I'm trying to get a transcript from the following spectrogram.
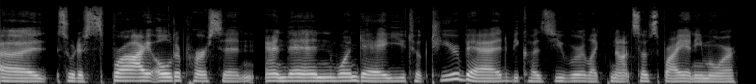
a sort of spry older person and then one day you took to your bed because you were like not so spry anymore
